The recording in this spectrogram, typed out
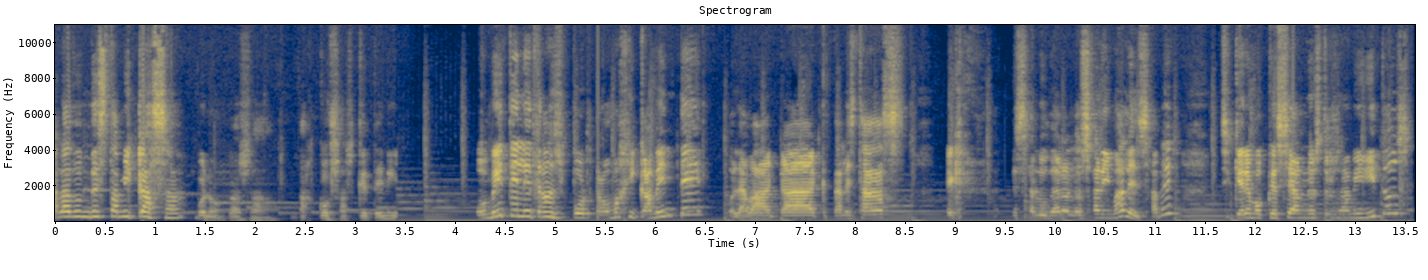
¿Ahora dónde está mi casa? Bueno, casa, las cosas que tenía. O me he teletransportado mágicamente. Hola vaca, ¿qué tal estás? Saludar a los animales, ¿sabes? Si queremos que sean nuestros amiguitos.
